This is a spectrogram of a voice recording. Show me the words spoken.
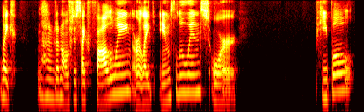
like I don't know if it's like following or like influence or people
